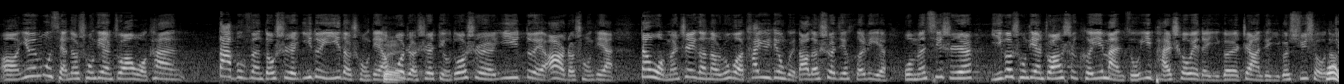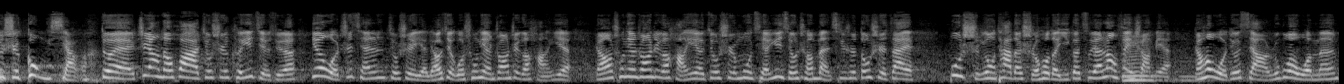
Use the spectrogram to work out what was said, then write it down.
呃，因为目前的充电桩我看。大部分都是一对一的充电，或者是顶多是一对二的充电。但我们这个呢，如果它预定轨道的设计合理，我们其实一个充电桩是可以满足一排车位的一个这样的一个需求的。就是共享。对，这样的话就是可以解决，因为我之前就是也了解过充电桩这个行业，然后充电桩这个行业就是目前运行成本其实都是在不使用它的时候的一个资源浪费上面。然后我就想，如果我们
